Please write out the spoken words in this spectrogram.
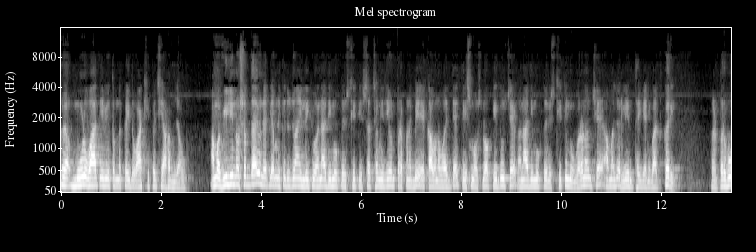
મૂળ વાત એવી તમને કહી દઉં, આખી પછી આ સમજાવું. આમાં વિલીનો શબ્દ આવ્યો ને એટલે એમણે કીધું, જો અહીં લખ્યું, અનાદિમુક્ત સ્થિતિ સત્સંગી જીવન પ્રકરણ બે એકાવન અધ્યાય, ત્રીસમો શ્લોક કીધું છે, અનાદિમુક્તની સ્થિતિનું વર્ણન છે, આમાં જો લીન થઈ ગયાની વાત કરી, પણ પ્રભુ,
